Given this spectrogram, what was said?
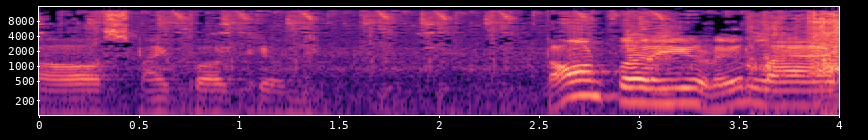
Oh, sniper killed me. Don't worry, relax.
